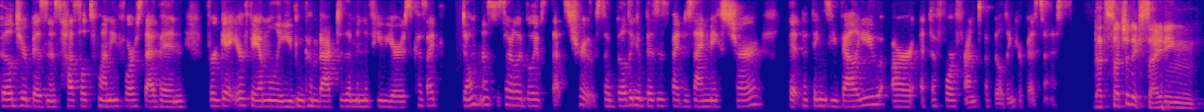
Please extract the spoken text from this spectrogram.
build your business, hustle 24 7, forget your family. You can come back to them in a few years because I don't necessarily believe that that's true. So, building a business by design makes sure that the things you value are at the forefront of building your business. That's such an exciting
